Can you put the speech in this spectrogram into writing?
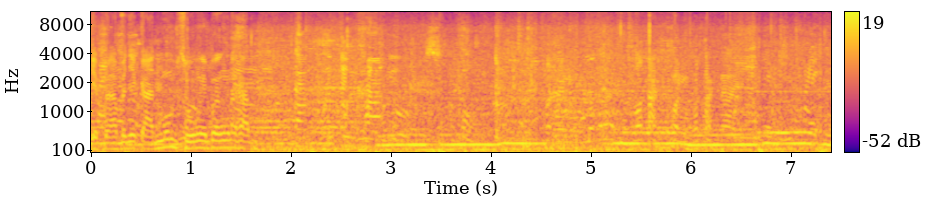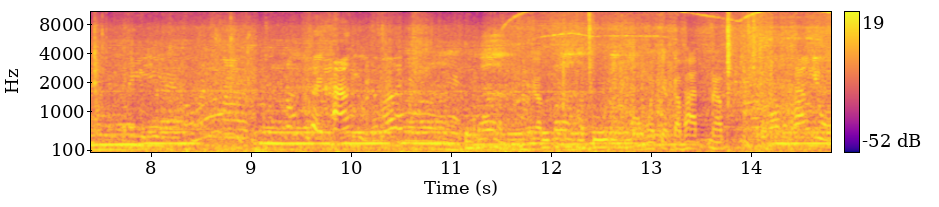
เก็บภาพบรรยากาศมุมสูงให้เบิ่งนะครับเขาตักคนเขาตักได้ใส่ค้างอยู่แต่ว่าคุณป้าครับคุณป้าเอาปูดิของพระจักรพรรดินะครับค้างอยู่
